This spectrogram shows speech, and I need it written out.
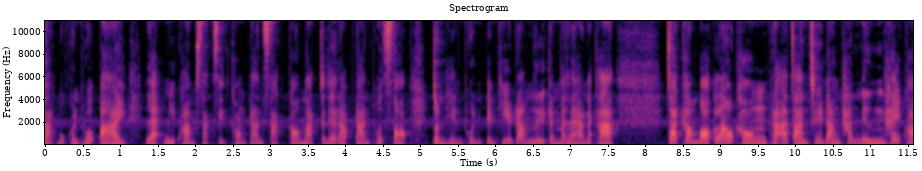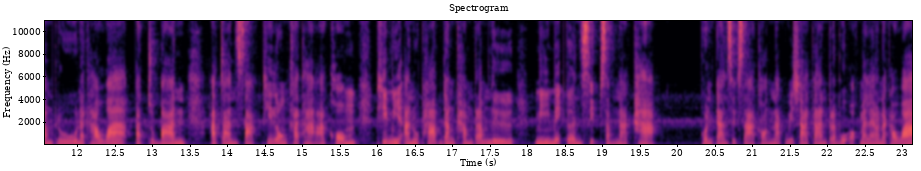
จากบุคคลทั่วไป และมีความศักดิ์สิทธิ์ของการสักก็มักจะได้รับการทดสอบ จนเห็นผลเป็นที่ร่ำลือกันมาแล้วนะคะจากคำบอกเล่าของพระอาจารย์ชื่อดังท่านหนึ่งให้ความรู้นะคะว่าปัจจุบัน อาจารย์ศักดิ์ที่ลงคาถาอาคม ที่มีอนุภาพดังคำร่ำลือ มีไม่เกิน 10สำนักค่ะ ผลการศึกษาของนักวิชาการระบุออกมาแล้วนะคะว่า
